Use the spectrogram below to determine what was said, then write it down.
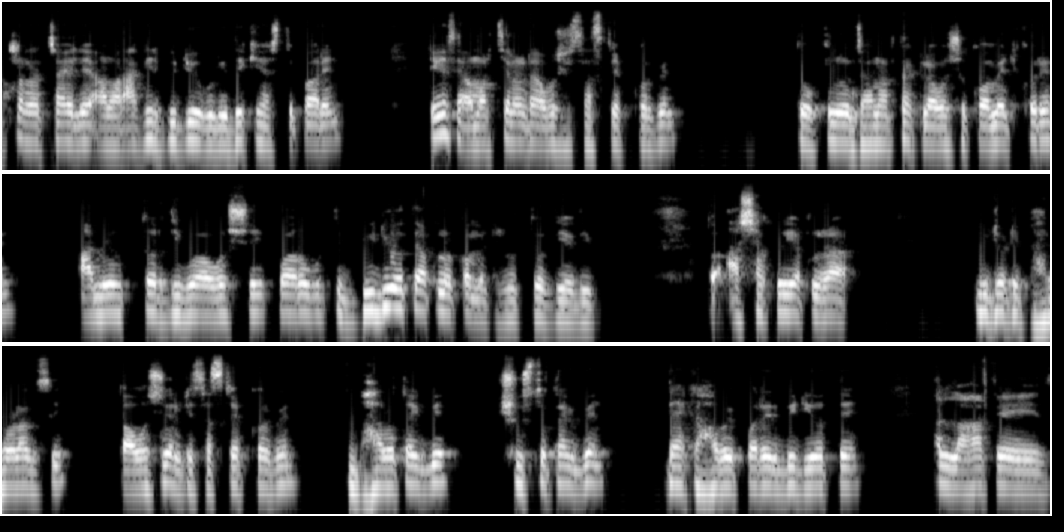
আপনারা চাইলে আমার আগের ভিডিওগুলি দেখে আসতে পারেন। ঠিক আছে? আমার চ্যানেলটা অবশ্যই সাবস্ক্রাইব করবেন। তো কোনো জানার থাকলে অবশ্যই কমেন্ট করেন। আমি উত্তর দিব অবশ্যই। পরবর্তী ভিডিওতে আপনার কমেন্টের উত্তর দিয়ে দিব। তো আশা করি আপনারা ভিডিওটি ভালো লাগছে। তো অবশ্যই চ্যানেলটি সাবস্ক্রাইব করবেন। ভালো থাকবেন, সুস্থ থাকবেন। দেখা হবে পরের ভিডিওতে। আল্লাহ হাফেজ।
